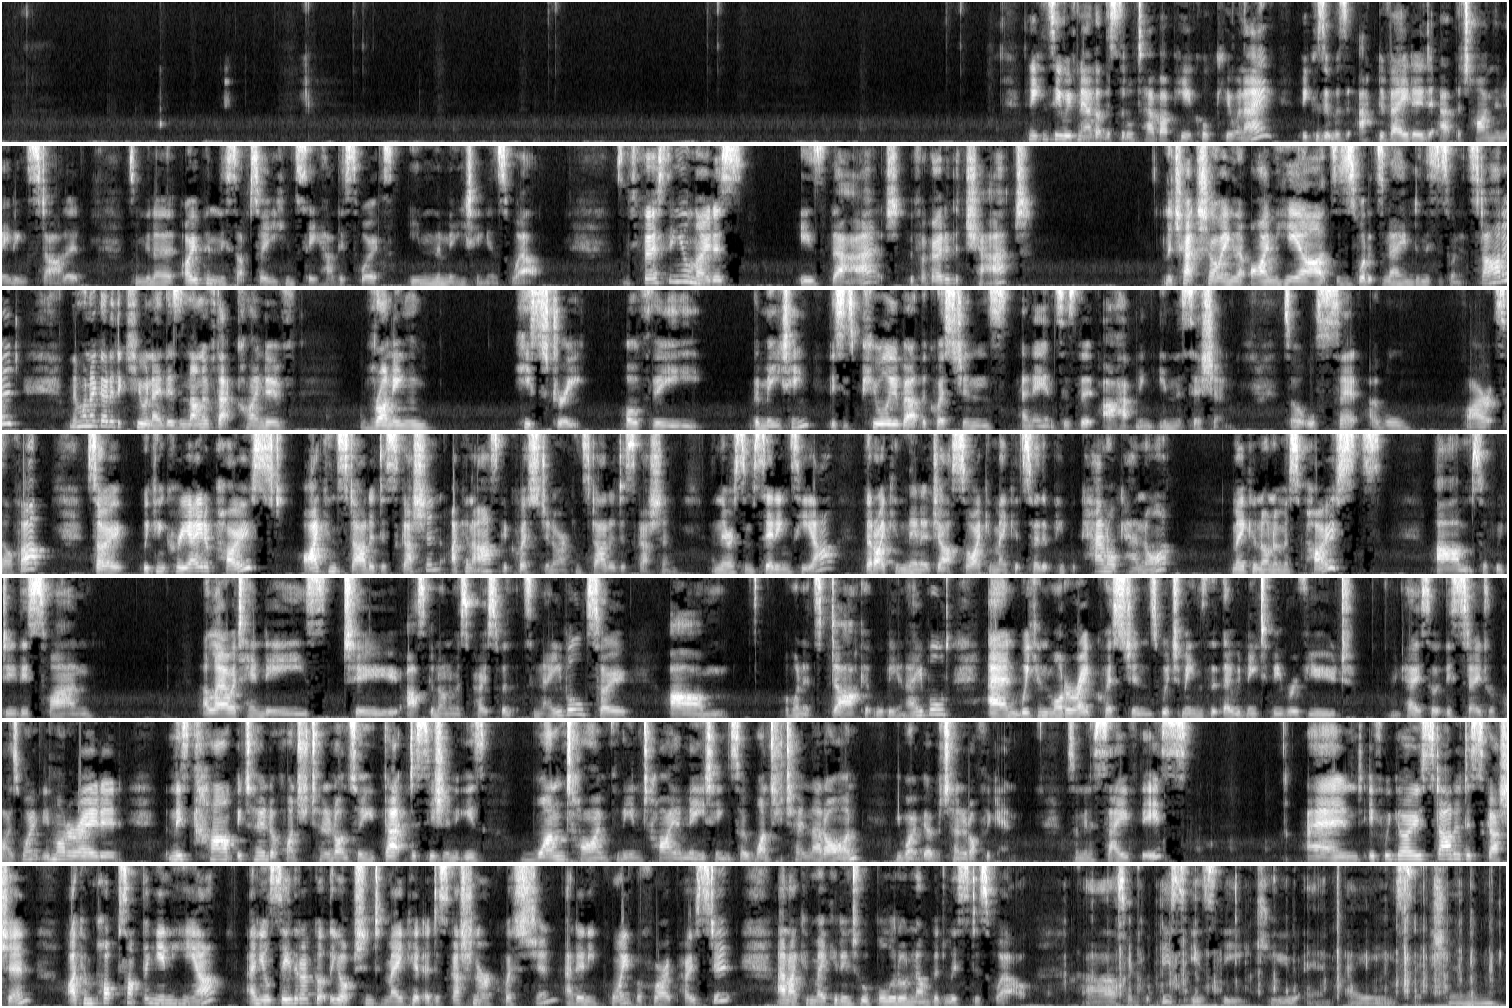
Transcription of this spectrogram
And you can see we've now got this little tab up here called Q&A because it was activated at the time the meeting started. So I'm going to open this up so you can see how this works in the meeting as well. So the first thing you'll notice is that if I go to the chat, the chat showing that I'm here, this is what it's named and this is when it started. And then when I go to the Q&A, there's none of that kind of running history of the the meeting. This is purely about the questions and answers that are happening in the session. So it will set, it will fire itself up. So we can create a post. I can start a discussion. I can ask a question or I can start a discussion. And there are some settings here that I can then adjust. So I can make it so that people can or cannot make anonymous posts. Um, so if we do this one, allow attendees to ask anonymous posts when it's enabled. So um, when it's dark, it will be enabled. And we can moderate questions, which means that they would need to be reviewed. Okay, so at this stage, replies won't be moderated. And this can't be turned off once you turn it on. So you, that decision is one time for the entire meeting. So once you turn that on, you won't be able to turn it off again. So I'm going to save this. And if we go start a discussion, I can pop something in here and you'll see that I've got the option to make it a discussion or a question at any point before I post it. And I can make it into a bullet or numbered list as well. Uh, so this is the Q&A section.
